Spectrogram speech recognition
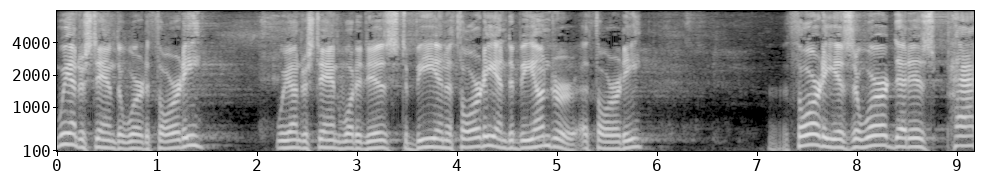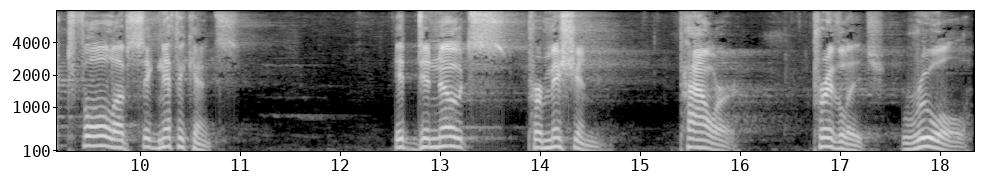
We understand the word authority. We understand what it is to be in authority and to be under authority. Authority is a word that is packed full of significance. It denotes permission, power, privilege, rule,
